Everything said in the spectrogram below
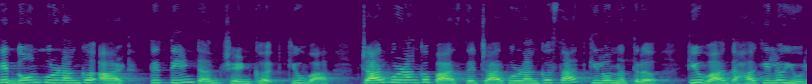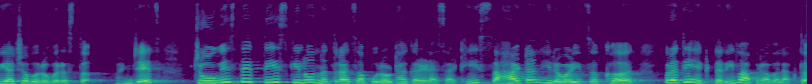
हे दोन पूर्णांक आठ ते तीन टन शेणखत किंवा चार पूर्णांक पाच ते चार पूर्णांक सात किलो नत्र किंवा दहा किलो युरियाच्या बरोबर असतं. म्हणजेच चोवीस ते तीस किलो नत्राचा पुरवठा करण्यासाठी सहा टन हिरवळीचं खत प्रति हेक्टरी वापरावं लागतं.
